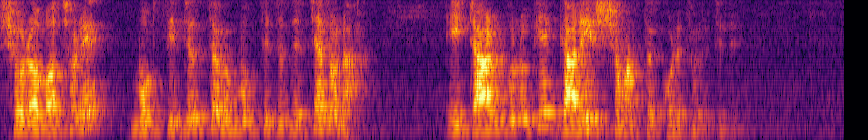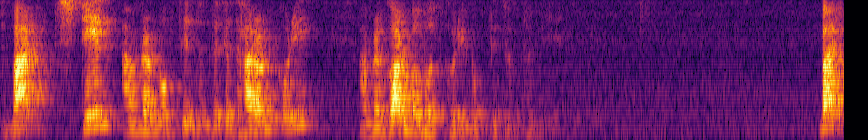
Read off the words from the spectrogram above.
ষোলো বছরে মুক্তিযুদ্ধ এবং মুক্তিযুদ্ধের চেতনা এই টার্মগুলোকে গালির সমার্থক করে তুলেছিলেন। বাট স্টিল আমরা মুক্তিযুদ্ধকে ধারণ করি, আমরা গর্ববোধ করি মুক্তিযুদ্ধ নিয়ে। বাট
